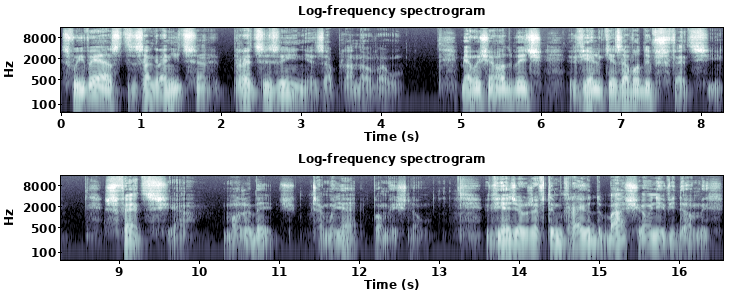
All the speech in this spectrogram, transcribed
Swój wyjazd za granicę precyzyjnie zaplanował. Miały się odbyć wielkie zawody w Szwecji. Szwecja może być, czemu nie, pomyślał. Wiedział, że w tym kraju dba się o niewidomych.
